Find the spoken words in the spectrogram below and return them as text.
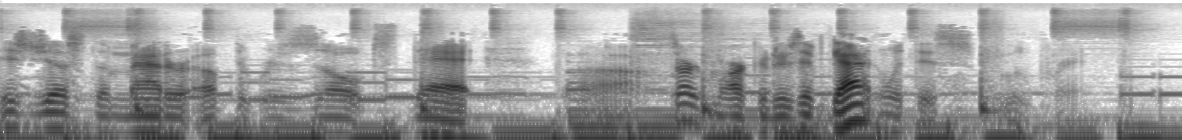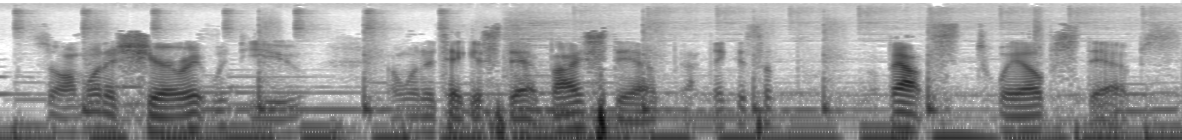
It's just a matter of the results that uh, certain marketers have gotten with this blueprint. so I'm going to share it with you. I want to take it step by step. I think it's a, about 12 steps.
